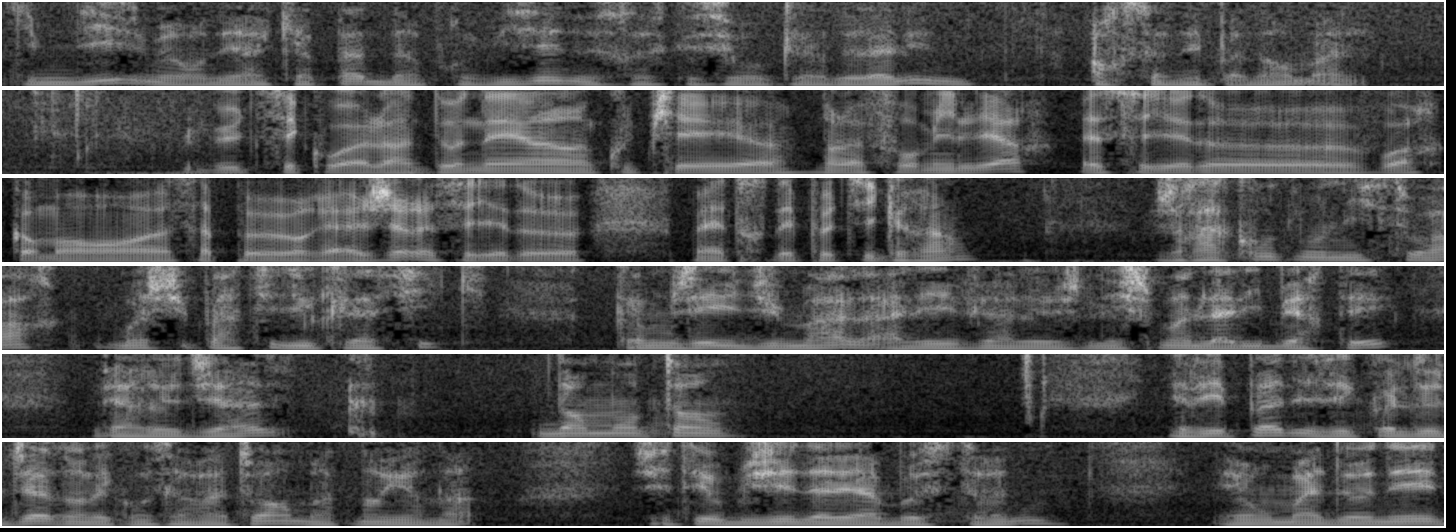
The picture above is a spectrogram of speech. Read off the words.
qui me disent, mais on est incapable d'improviser, ne serait-ce que sur Au clair de la lune. Or, ça n'est pas normal. Le but, c'est quoi là? Donner un coup de pied dans la fourmilière? Essayer de voir comment ça peut réagir? Essayer de mettre des petits grains? Je raconte mon histoire. Moi, je suis parti du classique comme j'ai eu du mal à aller vers les chemins de la liberté, vers le jazz. Dans mon temps, il n'y avait pas des écoles de jazz dans les conservatoires, maintenant il y en a. J'étais obligé d'aller à Boston et on m'a donné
